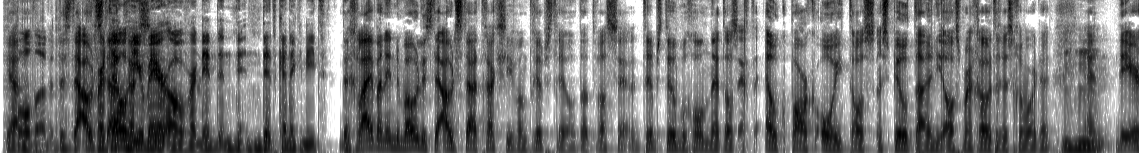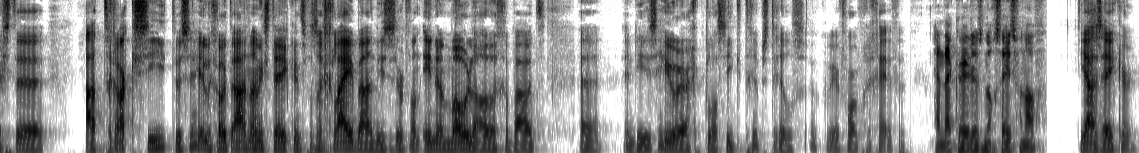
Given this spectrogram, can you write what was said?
Ja, Hold dat is de oudste Vertel hier meer over. Dit, dit, dit ken ik niet. De glijbaan in de molen is de oudste attractie van Tripstrail. Dat was, eh, Tripstrail begon net als echt elk park ooit als een speeltuin die alsmaar groter is geworden. Mhm. En de eerste attractie, tussen hele grote aanhalingstekens, was een glijbaan die ze soort van in een molen hadden gebouwd. Eh, en die is heel erg klassiek Tripstrails ook weer vormgegeven. En daar kun je dus nog steeds vanaf. Ja, zeker.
